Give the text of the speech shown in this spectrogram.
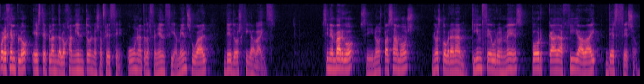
Por ejemplo, este plan de alojamiento nos ofrece una transferencia mensual de 2 GB. Sin embargo, si nos pasamos, nos cobrarán 15 euros mes por cada gigabyte de exceso.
